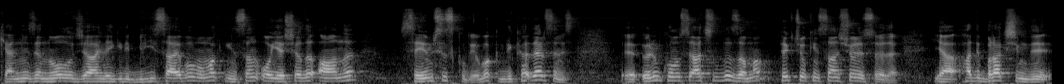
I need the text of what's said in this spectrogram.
kendinize ne olacağı ile ilgili bilgi sahibi olmamak insanın o yaşadığı anı sevimsiz kılıyor. Bakın dikkat ederseniz e, ölüm konusu açıldığı zaman pek çok insan şöyle söyler. Ya hadi bırak şimdi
